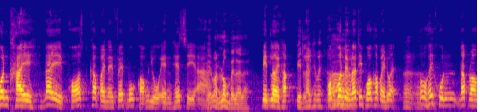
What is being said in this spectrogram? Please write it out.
คนไทยได้โพสต์เข้าไปใน Facebook ของ UNHCR เห็นว่าล่มไปเลยเหรอปิดเลยครับ ปิดแล้วใช่ไหมผมคนหนึ่งแล้วที่โพสต์เข้าไปด้วยเออเออเขาบอกเฮ้ยคุณรับรอง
